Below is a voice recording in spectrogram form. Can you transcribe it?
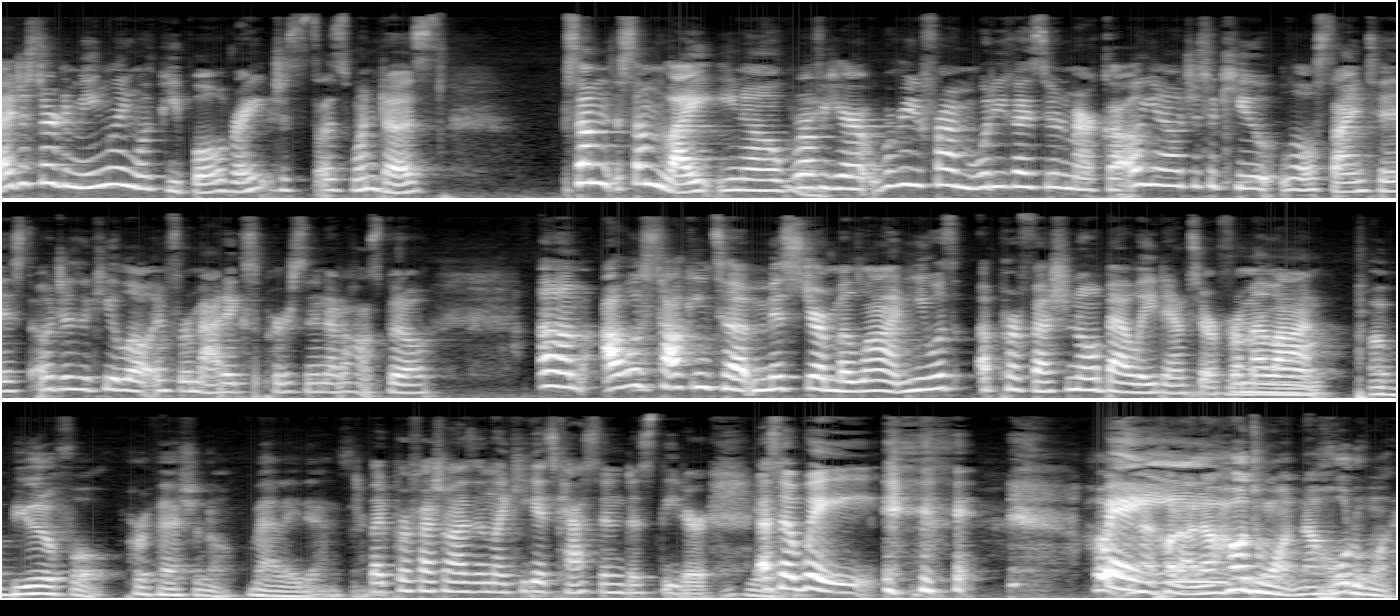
I just started mingling with people, right? Just as one does. Some some light, you know. We're over here. Where are you from? What do you guys do in America? Oh, you know, just a cute little scientist. Oh, just a cute little informatics person at a hospital. Um, I was talking to Mr. Milan. He was a professional ballet dancer from Girl, Milan. A beautiful professional ballet dancer. Like professional as in like he gets cast does theater. Yeah. I said, wait. Wait. now, hold on. Now hold on. Now hold on.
